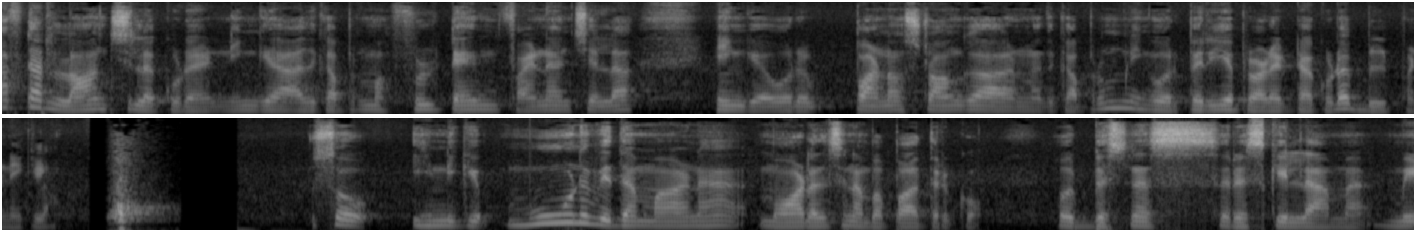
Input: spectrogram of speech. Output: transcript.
ஆஃப்டர் லான்ச்சில் கூட நீங்கள் அதுக்கப்புறமா ஃபுல் டைம் ஃபைனான்ஷியலாக நீங்கள் ஒரு பணம் ஸ்ட்ராங்காக ஆனதுக்கப்புறம் நீங்கள் ஒரு பெரிய ப்ராடக்டாக கூட பில்ட் பண்ணிக்கலாம். ஸோ இன்றைக்கி மூணு விதமான மாடல்ஸ் நம்ம பார்த்துருக்கோம். ஒரு பிஸ்னஸ் ரிஸ்க் இல்லாமல் மி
